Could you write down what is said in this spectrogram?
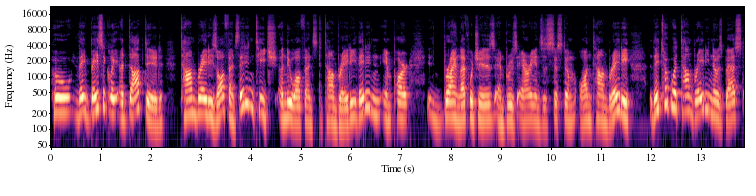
who they basically adopted Tom Brady's offense. They didn't teach a new offense to Tom Brady. They didn't impart Brian Leftwich's and Bruce Arians' system on Tom Brady they took what Tom Brady knows best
